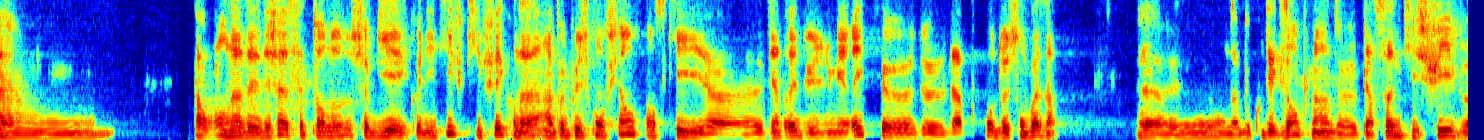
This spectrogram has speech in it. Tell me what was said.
Euh, alors, on a déjà cette, ce biais cognitif qui fait qu'on a un peu plus confiance dans ce qui euh, viendrait du numérique la, de son voisin. Euh, on a beaucoup d'exemples hein, de personnes qui suivent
